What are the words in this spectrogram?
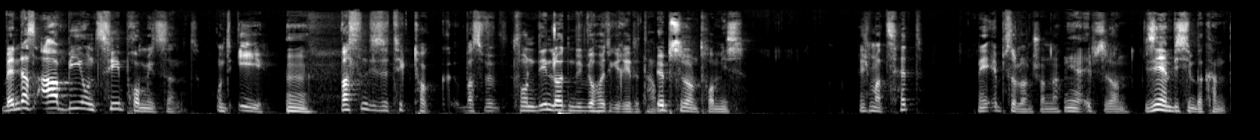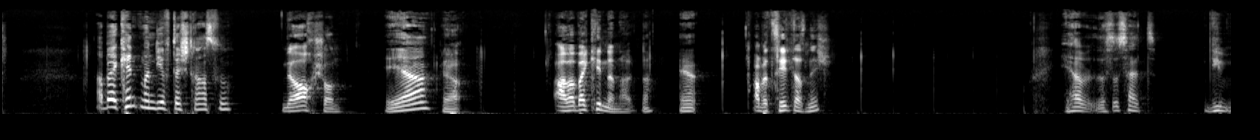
Wenn das A, B und C Promis sind und E, was sind diese TikTok, was wir von den Leuten, die wir heute geredet haben? Y-Promis. Nicht mal Z? Nee, Y schon, ne? Ja, Y. Die sind ja ein bisschen bekannt. Aber erkennt man die auf der Straße? Ja, auch schon. Ja. Ja. Aber bei Kindern halt, ne? Ja. Aber zählt das nicht? Ja, das ist halt. Wie,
